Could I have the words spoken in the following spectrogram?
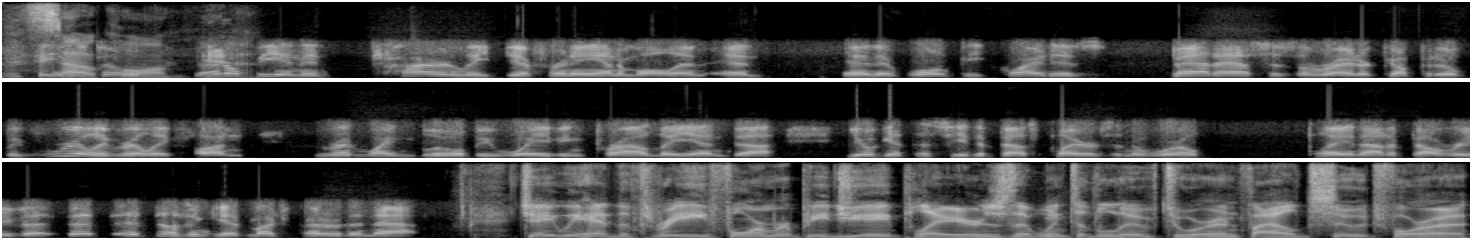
It's so, so, cool. That'll Yeah. be an entirely different animal, and and and it won't be quite as badass as the Ryder Cup, but it'll be really really fun red, white, and blue will be waving proudly, and uh, you'll get to see the best players in the world playing out at Bellerive. It, it, it doesn't get much better than that. Jay, we had the three former PGA players that went to the LIV Tour and filed suit for a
